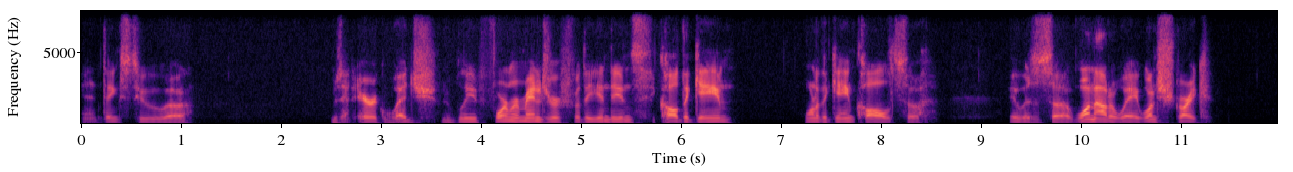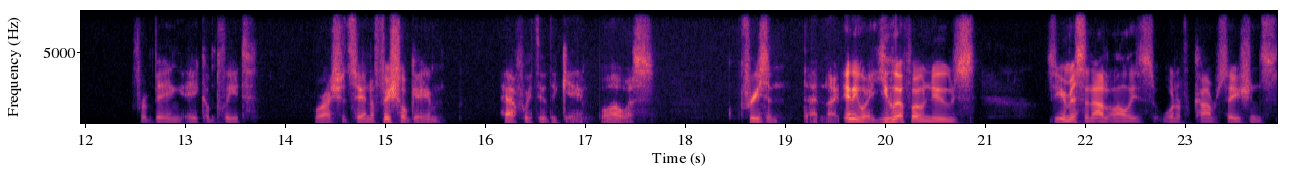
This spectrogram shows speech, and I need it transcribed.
And thanks to, uh, was that Eric Wedge, I believe, former manager for the Indians. He called the game, one of the game calls. So it was uh, one out away, one strike from being a complete, or I should say, an official game halfway through the game. Well, I was freezing that night. Anyway, UFO news. So you're missing out on all these wonderful conversations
